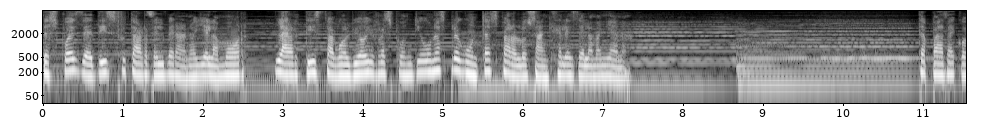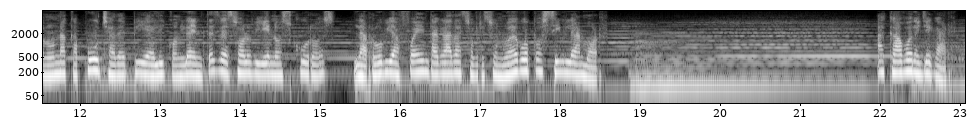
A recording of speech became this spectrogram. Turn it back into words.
Después de disfrutar del verano y el amor, la artista volvió y respondió unas preguntas para Los Ángeles de la Mañana. Tapada con una capucha de piel y con lentes de sol bien oscuros, la rubia fue indagada sobre su nuevo posible amor. Acabo de llegar.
